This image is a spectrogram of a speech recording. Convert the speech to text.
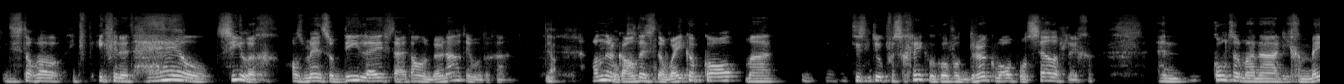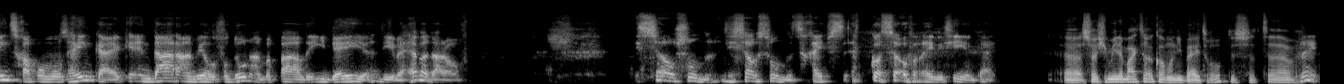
het is toch wel, ik, ik vind het heel zielig als mensen op die leeftijd al een burn-out in moeten gaan. Ja, Andere kant is het een wake-up call, maar het is natuurlijk verschrikkelijk hoeveel druk we op onszelf liggen. En constant maar naar die gemeenschap om ons heen kijken en daaraan willen voldoen aan bepaalde ideeën die we hebben daarover. Is zo zonde. Het is zo zonde. Het, geeft, het kost zoveel energie en tijd. Uh, social media maakt er ook allemaal niet beter op. Dus het, uh, nee,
